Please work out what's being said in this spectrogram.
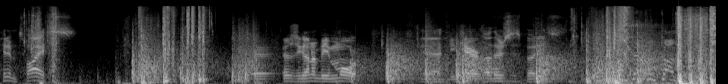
Hit him twice. There's gonna be more. Yeah. Be careful. Oh, there's his buddies. Contact with target.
